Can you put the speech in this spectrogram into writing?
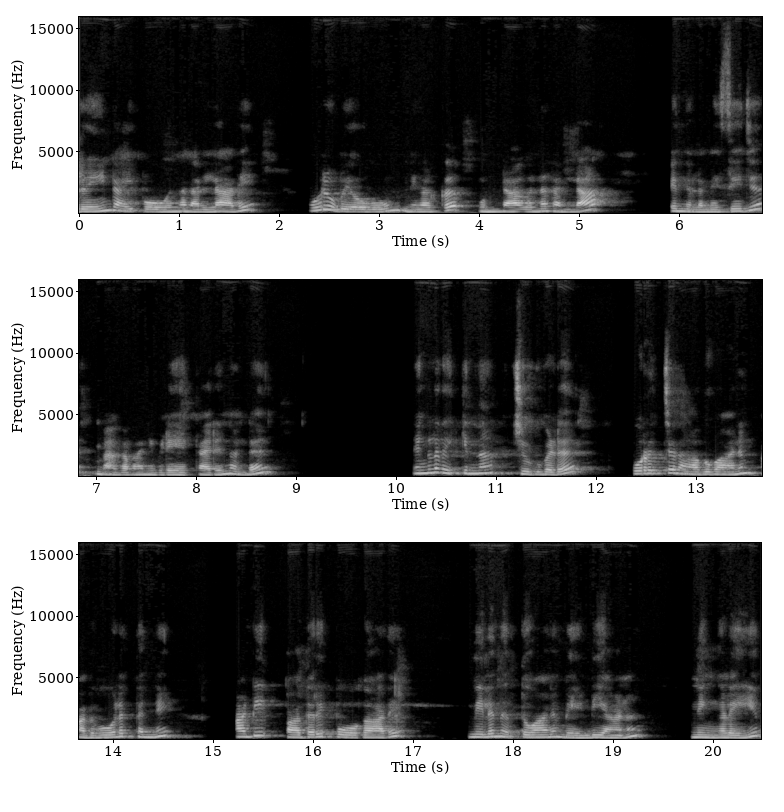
ഡ്രെയിൻഡ് ആയി പോകുന്നതല്ലാതെ ഒരു ഉപയോഗവും നിങ്ങൾക്ക് ഉണ്ടാകുന്നതല്ല. എന്നുള്ള മെസ്സേജ് ഭഗവാൻ ഇവിടെ തരുന്നുണ്ട്. നിങ്ങൾ വയ്ക്കുന്ന ചുവട് ഉറച്ചതാകുവാനും അതുപോലെ തന്നെ അടി പതറിപ്പോകാതെ നിലനിർത്തുവാനും വേണ്ടിയാണ് നിങ്ങളെയും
